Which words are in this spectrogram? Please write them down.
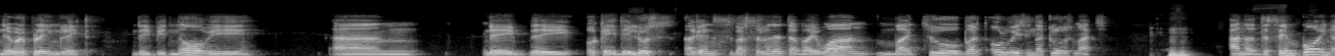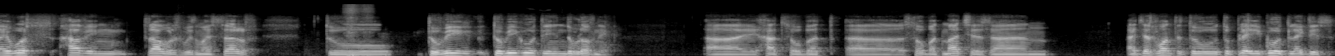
they were playing great. They beat Novi, and they they okay they lose against Barceloneta by one, by two, but always in a close match. Mhm. And at the same point, I was having troubles with myself to to be to be good in Dubrovnik. I had so bad uh, so bad matches, and I just wanted to to play good like this.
